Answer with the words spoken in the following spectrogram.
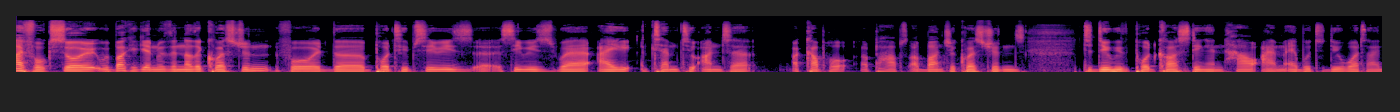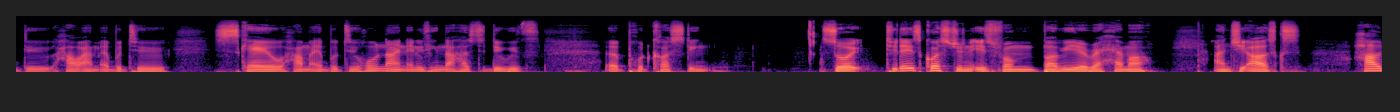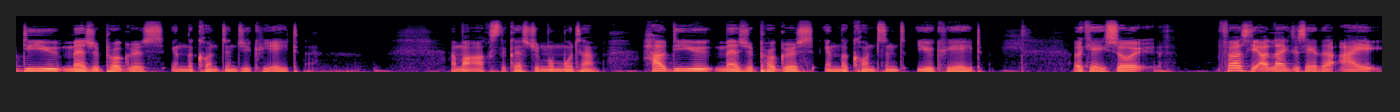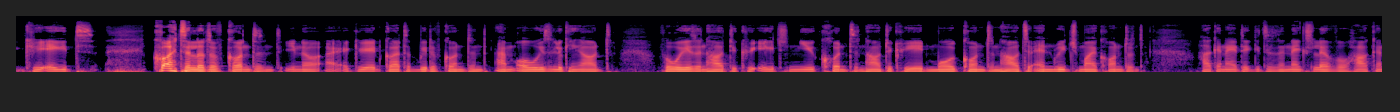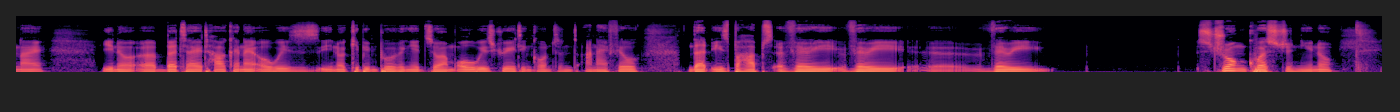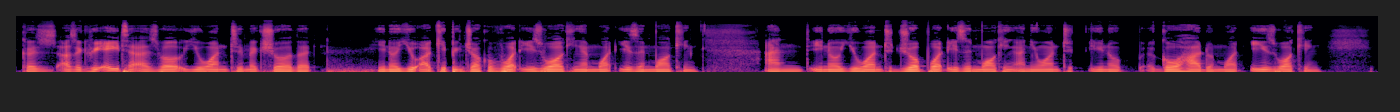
Hi, folks. So we're back again with another question for the Pod Tip series, uh, series where I attempt to answer a couple, uh, perhaps a bunch of questions to do with podcasting and how I'm able to do what I do, how I'm able to scale, how I'm able to whole nine, anything that has to do with uh, podcasting. So today's question is from Babia Rahema, and she asks, "How do you measure progress in the content you create?" I'm gonna ask the question one more time. How do you measure progress in the content you create? Okay, so firstly, I'd like to say that I create quite a lot of content. You know, I create quite a bit of content. I'm always looking out for ways on how to create new content, how to create more content, how to enrich my content. How can I take it to the next level? How can I, you know, uh, better it? How can I always, you know, keep improving it? So I'm always creating content, and I feel that is perhaps a very, very, uh, very strong question, you know, because as a creator as well, you want to make sure that, you know, you are keeping track of what is working and what isn't working and you know you want to drop what isn't working and you want to you know go hard on what is working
